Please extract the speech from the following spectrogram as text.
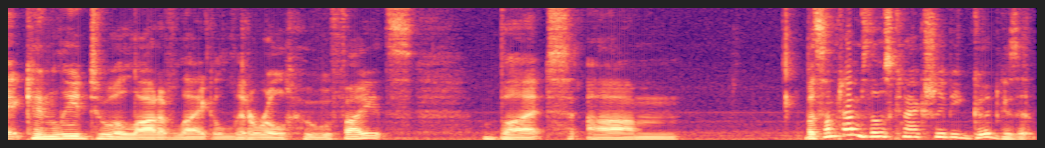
it can lead to a lot of like literal Who fights, but um, but sometimes those can actually be good because it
